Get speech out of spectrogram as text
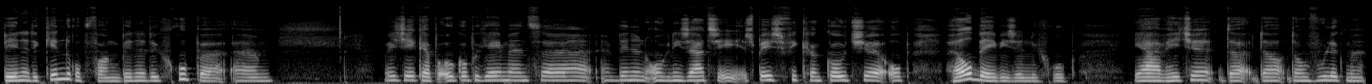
binnen de kinderopvang, binnen de groepen. Um, weet je, ik heb ook op een gegeven moment uh, binnen een organisatie specifiek gaan coachen op huilbaby's in de groep. Ja, weet je, da, da, dan voel ik me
